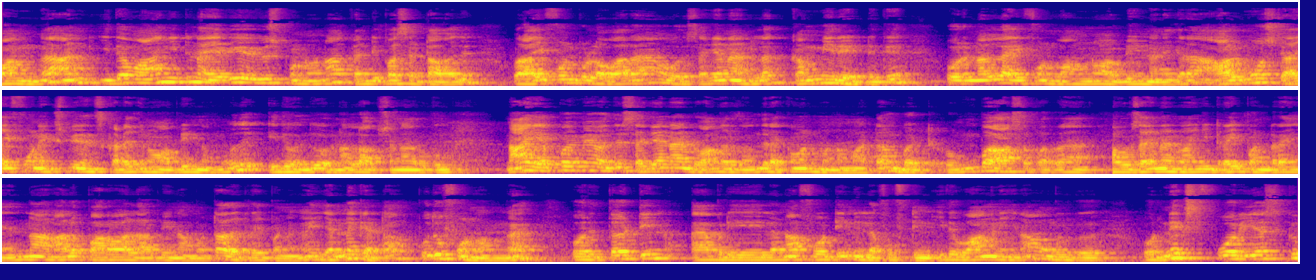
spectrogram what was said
வாங்குங்க. அண்ட் இதை வாங்கிட்டு நான் ஹெவியாக யூஸ் பண்ணோன்னா கண்டிப்பாக செட் ஆகாது. ஒரு ஐஃபோனுக்குள்ளே வரேன் ஒரு செகண்ட் ஹேண்டில் கம்மி ரேட்டுக்கு ஒரு நல்ல ஐஃபோன் வாங்கணும் அப்படின்னு நினைக்கிறேன். ஆல்மோஸ்ட் ஐஃபோன் எக்ஸ்பீரியன்ஸ் கிடைக்கணும் அப்படின்னும் போது இது வந்து ஒரு நல்ல ஆப்ஷனாக இருக்கும். நான் எப்போவுமே வந்து செகண்ட் ஹேண்ட் வாங்குறது வந்து ரெக்கமெண்ட் பண்ண மாட்டேன். பட் ரொம்ப ஆசைப்பட்றேன். ஒரு செகண்ட் ஹேண்ட் வாங்கி ட்ரை பண்ணுறேன் என்ன ஆனாலும் பரவாயில்ல அப்படின்னா மட்டும் அதை ட்ரை பண்ணுங்க. என்ன கேட்டால் புது ஃபோன் வாங்குங்க. ஒரு தேர்ட்டீன் அப்படி இல்லைனா ஃபோர்டீன் இல்லை ஃபிஃப்டீன் இது வாங்கினீங்கன்னா உங்களுக்கு ஒரு நெக்ஸ்ட் ஃபோர் இயர்ஸ்க்கு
